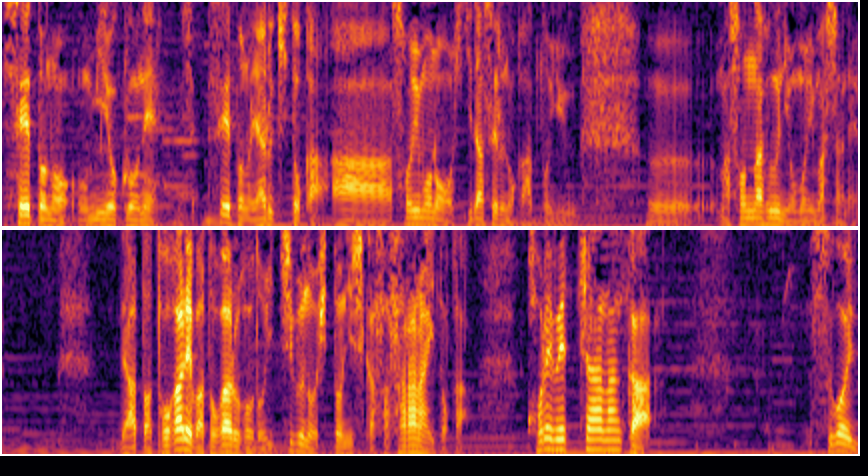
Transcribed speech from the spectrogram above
生徒の魅力をね生徒のやる気とかあそういうものを引き出せるのかというまあ、そんな風に思いましたね。であとは尖れば尖るほど一部の人にしか刺さらないとかこれめっちゃなんかすごい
